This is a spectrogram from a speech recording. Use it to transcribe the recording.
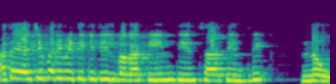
आता याची परिमिती किती? बघा तीन तीन सहा तीन त्रिक नऊ.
